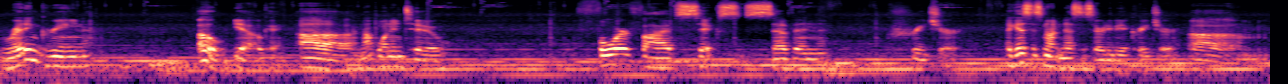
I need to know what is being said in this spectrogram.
red and green. Oh, yeah, okay. Uh, not one and two. Four, five, six, seven, creature. I guess it's not necessary to be a creature. Um,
